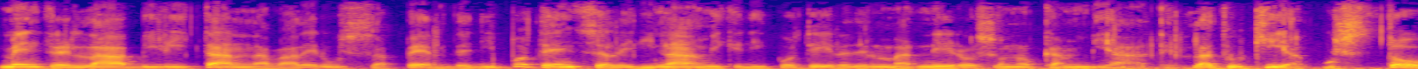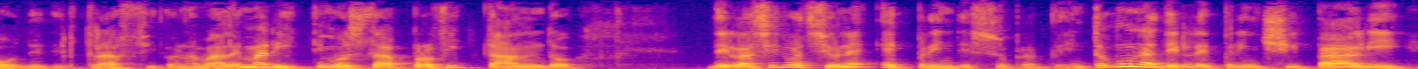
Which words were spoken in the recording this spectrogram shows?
mentre l'abilità navale russa perde di potenza, le dinamiche di potere del Mar Nero sono cambiate. La Turchia, custode del traffico navale marittimo, sta approfittando della situazione e prende il sopravvento. Una delle principali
